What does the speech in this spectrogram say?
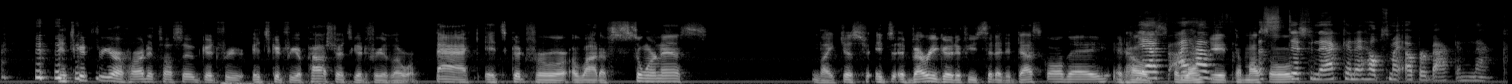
it's good for your heart. It's also good for your. It's good for your posture. It's good for your lower back. It's good for a lot of soreness. Like just, it's very good if you sit at a desk all day. It helps Yes, I have elongate the a muscles. stiff neck and it helps my upper back and neck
